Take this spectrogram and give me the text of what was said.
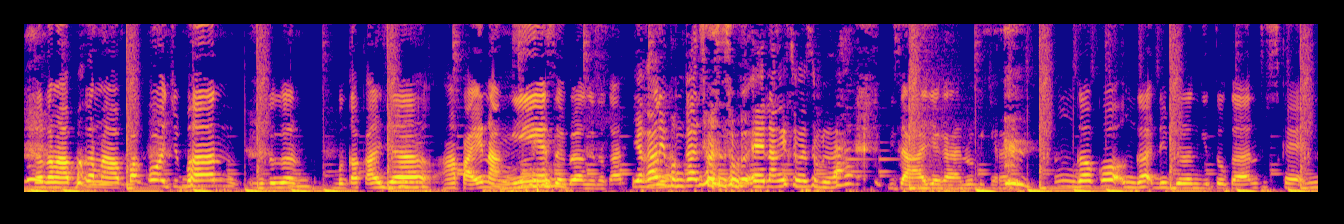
nggak kenapa kenapa kok cuman gitu kan. Bengkak aja ngapain nangis? Saya bilang gitu kan. Ya kali bengkak cuma sebelah eh nangis cuma sebelah. Bisa aja kan lu pikirnya. Enggak kok enggak dia bilang gitu kan. Terus kayak ini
